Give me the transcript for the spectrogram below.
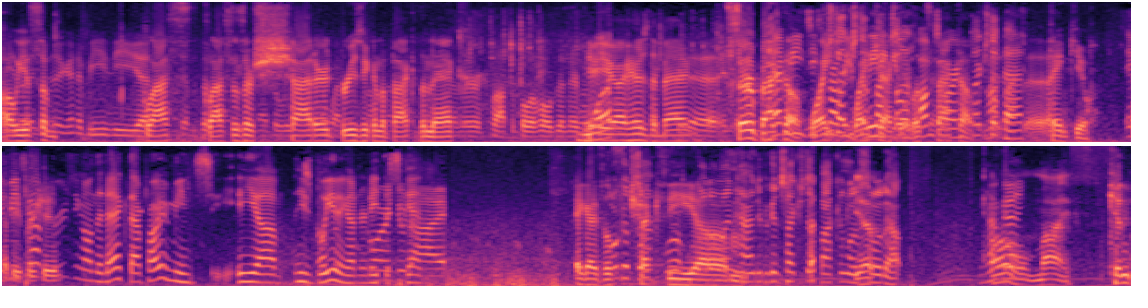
Oh, we have some they're gonna be the, uh, glass victims of glasses are shattered, bruising in the back of the neck. However, Lots of bullet holes in their Here you are, here's the bag. Uh, Sir, back That up. means he's White, probably white bleeding. jacket. I'm Let's sorry. back up. Bad. uh, Thank you. If That'd he's got bruising on the neck, that probably means he uh he's bleeding underneath the skin. Hey guys, let's check the um. If we can take a step back and let Yep. us sort it out. Okay. my. Can.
